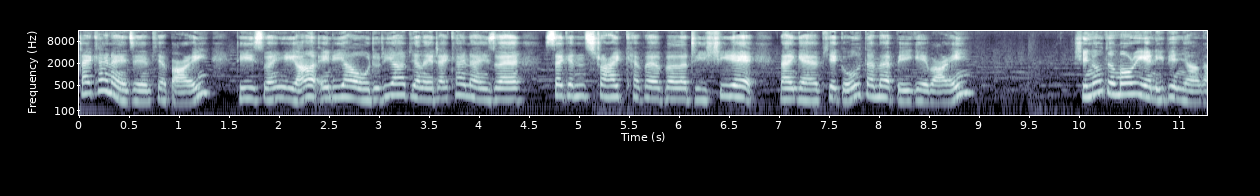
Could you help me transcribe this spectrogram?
တိုက်ခိုက်နိုင်ခြင်းဖြစ်ပါတယ်။ဒီစွမ်းရည်ကအိန္ဒိယကိုဒုတိယပြန်လည်တိုက်ခိုက်နိုင်စွမ်း second strike capability ရှိတဲ့နိုင်ငံအဖြစ်ကိုသတ်မှတ်ပေးခဲ့ပါတယ်။ရှင်တို့သမောရီရဲ့ဤပညာက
